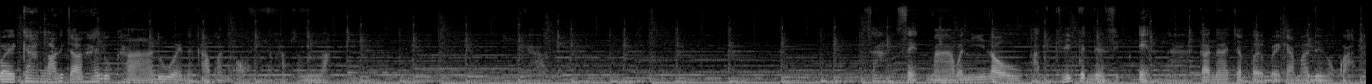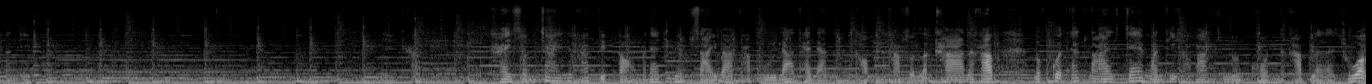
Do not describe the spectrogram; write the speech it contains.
บริการล้างจานให้ลูกค้าด้วยนะครับวันออกนะครับสำหรับนี่ครับสร้างเสร็จมาวันนี้เราอัดคลิปเป็นเดือน 11 นะ ก็น่าจะเปิดบริการมาเดือนกว่าเท่านั้นเอง รสนใจนะครับติดต่อมาได้ที่เว็บไซต์บ้านพักวิลล่าไทยแลนด์ .com นะครับส่วนราคานะครับรบกวนแอดไลน์แจ้งวันที่เข้าพักจำนวนคนนะครับแต่ละช่วง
